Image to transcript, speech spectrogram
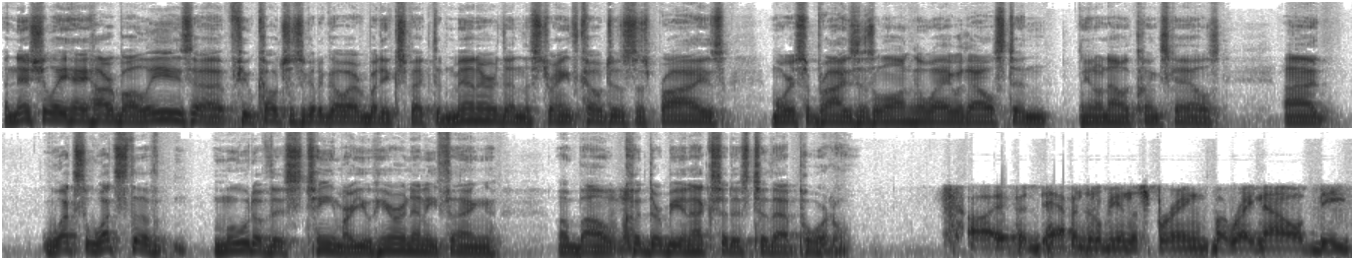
Initially, hey, Harbaugh leaves. A few coaches are going to go. Everybody expected Minter. Then the strength coaches surprise. More surprises along the way with Elston. You know now with Clinkscales. Uh, what's what's the mood of this team? Are you hearing anything about? Mm-hmm. Could there be an exodus to that portal? Uh, if it happens, it'll be in the spring. But right now, the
